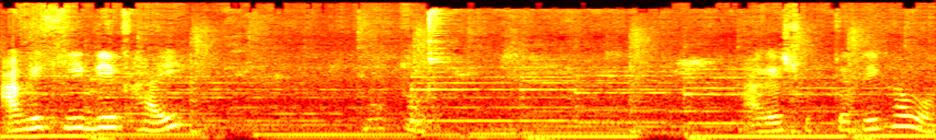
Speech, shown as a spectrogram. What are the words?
আগে কি দিয়ে খাই? আগে শুক্তো দিয়ে খাব?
